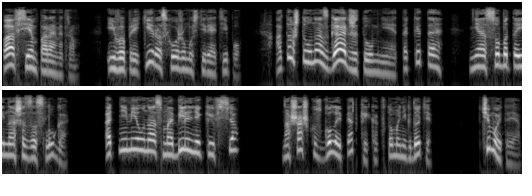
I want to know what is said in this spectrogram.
По всем параметрам. И вопреки расхожему стереотипу. А то, что у нас гаджеты умнее, так это не особо-то и наша заслуга. Отними у нас мобильник и все. На шашку с голой пяткой, как в том анекдоте. К чему это я?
